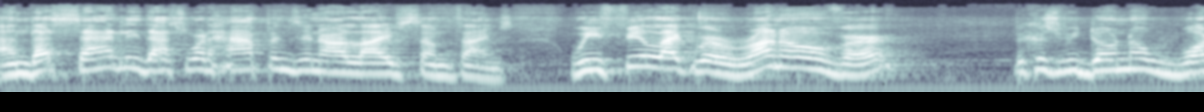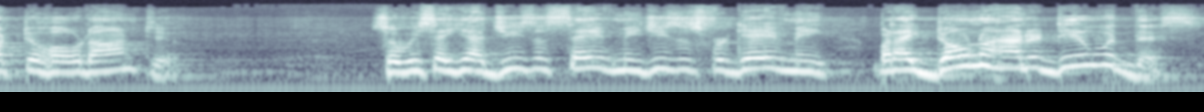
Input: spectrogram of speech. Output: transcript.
And that sadly, that's what happens in our lives sometimes. We feel like we're run over because we don't know what to hold on to. So we say, Yeah, Jesus saved me, Jesus forgave me, but I don't know how to deal with this.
